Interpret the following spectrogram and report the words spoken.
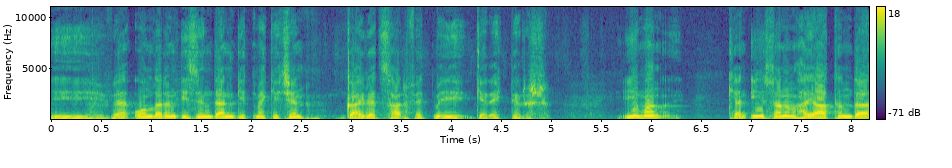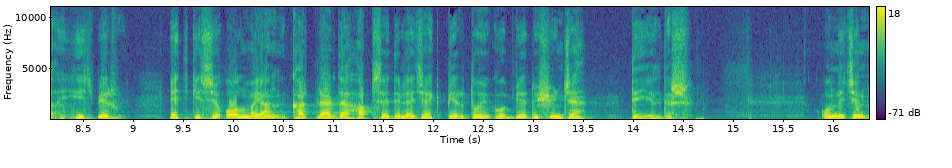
e, ve onların izinden gitmek için gayret sarf etmeyi gerektirir. İman, insanın hayatında hiçbir etkisi olmayan, kalplerde hapsedilecek bir duygu, bir düşünce değildir. Onun için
